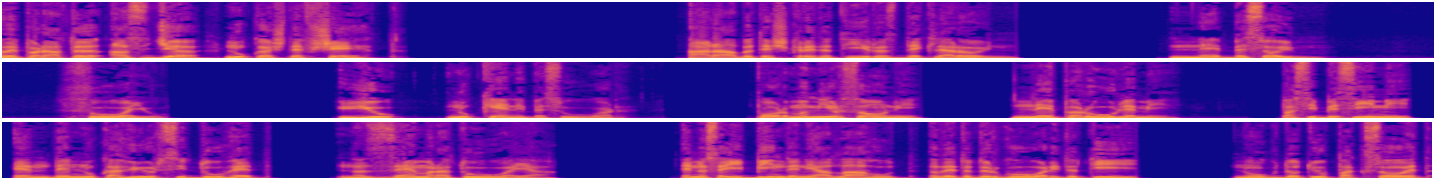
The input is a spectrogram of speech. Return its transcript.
dhe për atë asgjë nuk është e fshehtë. Arabët e shkretëtirës deklarojnë, ne besojmë, thuaju, ju nuk keni besuar, por më mirë thoni, ne përulemi, pasi besimi ende nuk ka hyrë si duhet në zemrat tuaja. e nëse i bindeni Allahut dhe të dërguarit të tij, nuk do t'ju pakësohet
